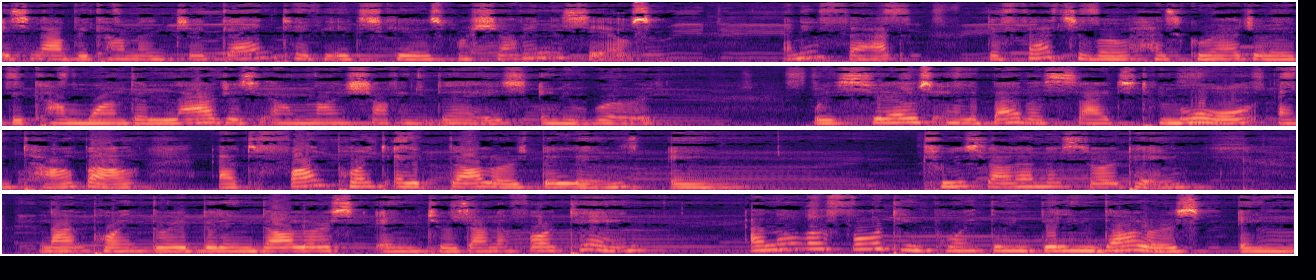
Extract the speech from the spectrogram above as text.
it's now become a gigantic excuse for shopping and sales. And in fact, the festival has gradually become one of the largest online shopping days in the world With sales in Alibaba sites Tmall and Taobao at $5.8 billion in 2013, $9.3 billion in 2014, and over $14.3 billion in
